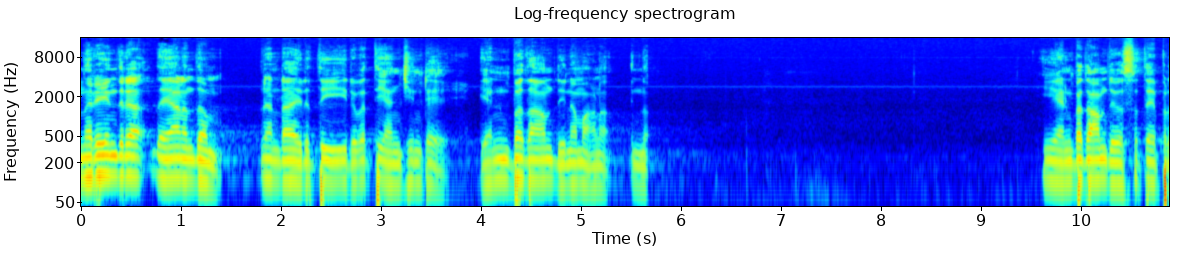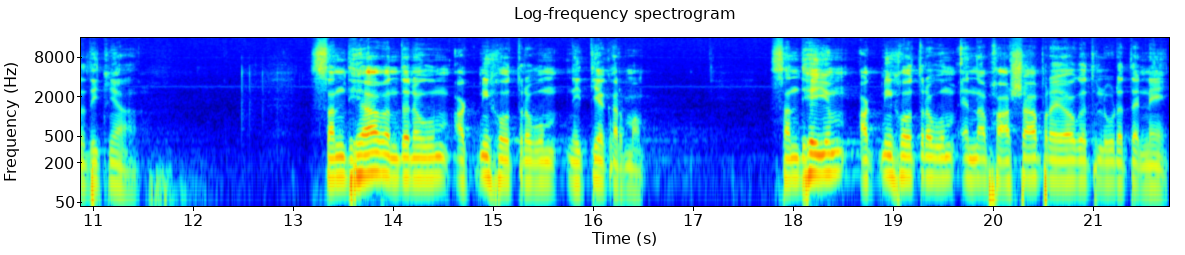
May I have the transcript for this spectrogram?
നരേന്ദ്ര ദയാനന്ദം രണ്ടായിരത്തി ഇരുപത്തി അഞ്ചിന്റെ എൺപതാം ദിനമാണ് ഇന്ന്. ഈ എൺപതാം ദിവസത്തെ പ്രതിജ്ഞ സന്ധ്യാവന്ദനവും അഗ്നിഹോത്രവും നിത്യകർമ്മം. സന്ധ്യയും അഗ്നിഹോത്രവും എന്ന ഭാഷാപ്രയോഗത്തിലൂടെ തന്നെ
